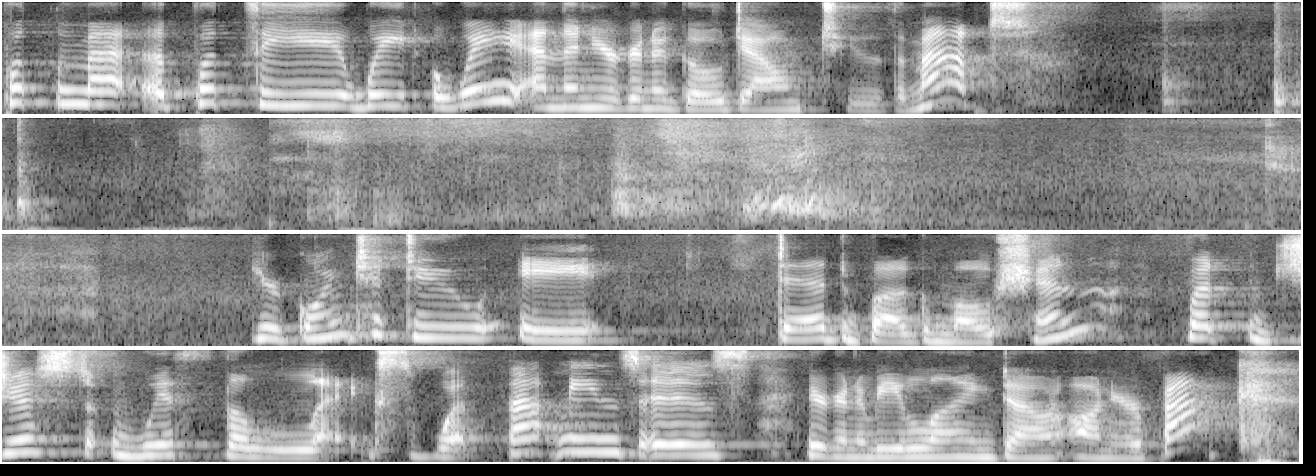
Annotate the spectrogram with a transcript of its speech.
Put the, mat, put the weight away and then you're gonna go down to the mat. You're going to do a dead bug motion, but just with the legs. What that means is you're gonna be lying down on your back,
